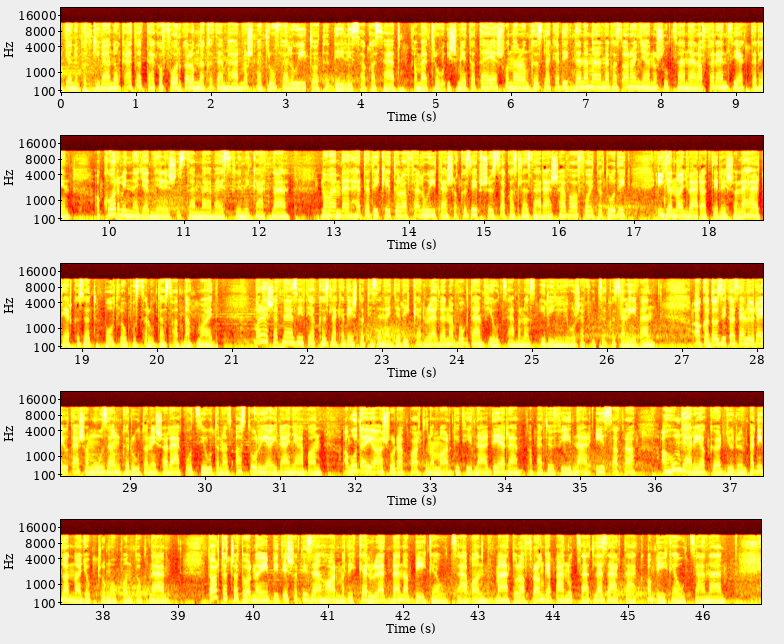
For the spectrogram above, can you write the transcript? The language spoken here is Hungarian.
jó napot kívánok! Átadták a forgalomnak az M3-as metró felújított déli szakaszát. A metró ismét a teljes vonalon közlekedik, de nem áll meg az Arany János utcánál, a Ferenciek terén, a Korvin negyednél és a Semmelweis klinikáknál. November 7-től a felújítás a középső szakasz lezárásával folytatódik, így a Nagyváratér és a Lehel tér között pótlóbusszal utazhatnak majd. Baleset nehezíti a közlekedést a 11. kerületben, a Bogdánfi utcában, az Irinyi József utca közelében. Akadozik az előrejutás a Múzeum körúton és a Rákóczi úton az Asztória irányában, a Budai alsórakparton a Margit hídnál délre, a Petőfi hídnál északra, a Hungária körgyűrűn pedig a nagyobb csomópontoknál. Tart a csatornaépítés a 13. kerületben, a Béke utcában. Mától a Frangepán utcát lezárták a Béke utcánál.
